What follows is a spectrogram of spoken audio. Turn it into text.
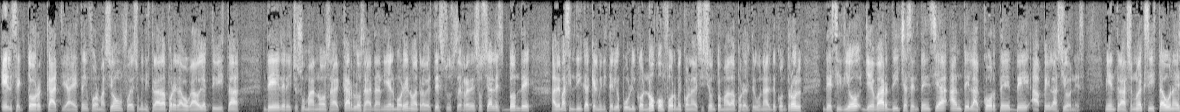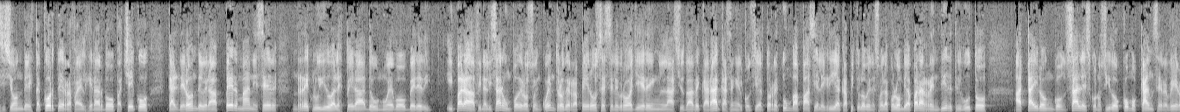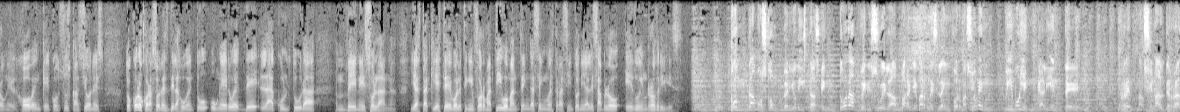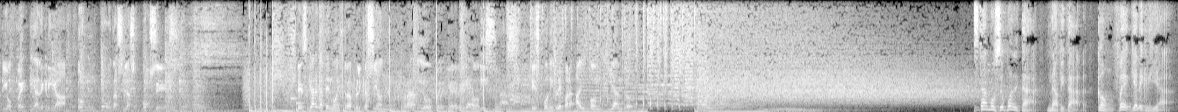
el sector Katia. Esta información fue suministrada por el abogado y activista de derechos humanos a Carlos a Daniel Moreno a través de sus redes sociales, donde además indica que el Ministerio Público, no conforme con la decisión tomada por el Tribunal de Control, decidió llevar dicha sentencia ante la Corte de Apelaciones. Mientras no exista una decisión de esta Corte, Rafael Gerardo Pacheco Calderón deberá permanecer recluido a la espera de un nuevo veredicto. Y para finalizar, un poderoso encuentro de raperos se celebró ayer en la ciudad de Caracas en el concierto Retumba, Paz y Alegría, capítulo Venezuela-Colombia, para rendir tributo a Tyron González, conocido como Cáncer Veron, el joven que con sus canciones tocó los corazones de la juventud, un héroe de la cultura venezolana. Y hasta aquí este boletín informativo. Manténgase en nuestra sintonía. Les habló Edwin Rodríguez. Contamos con periodistas en toda Venezuela para llevarles la información en vivo y en caliente. Red Nacional de Radio Fe y Alegría, con todas las voces. Descárgate nuestra aplicación Radio Fe y Alegría Noticias, disponible para iPhone y Android. Estamos de vuelta. Navidad con fe y alegría.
